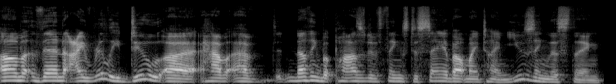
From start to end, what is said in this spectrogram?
um, then I really do uh, have, have nothing but positive things to say about my time using this thing.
